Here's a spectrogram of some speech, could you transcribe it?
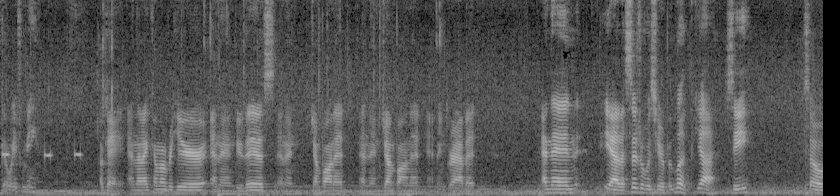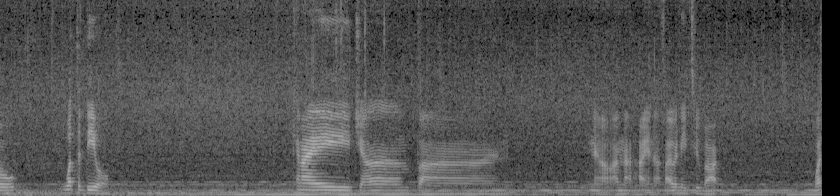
Get away from me. Okay, and then I come over here and then do this, and then jump on it, and then jump on it, and then grab it. And then, yeah, the sigil was here, but look, yeah, see? So, what the deal? Can I jump on... No, I'm not high enough. I would need two box. What?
